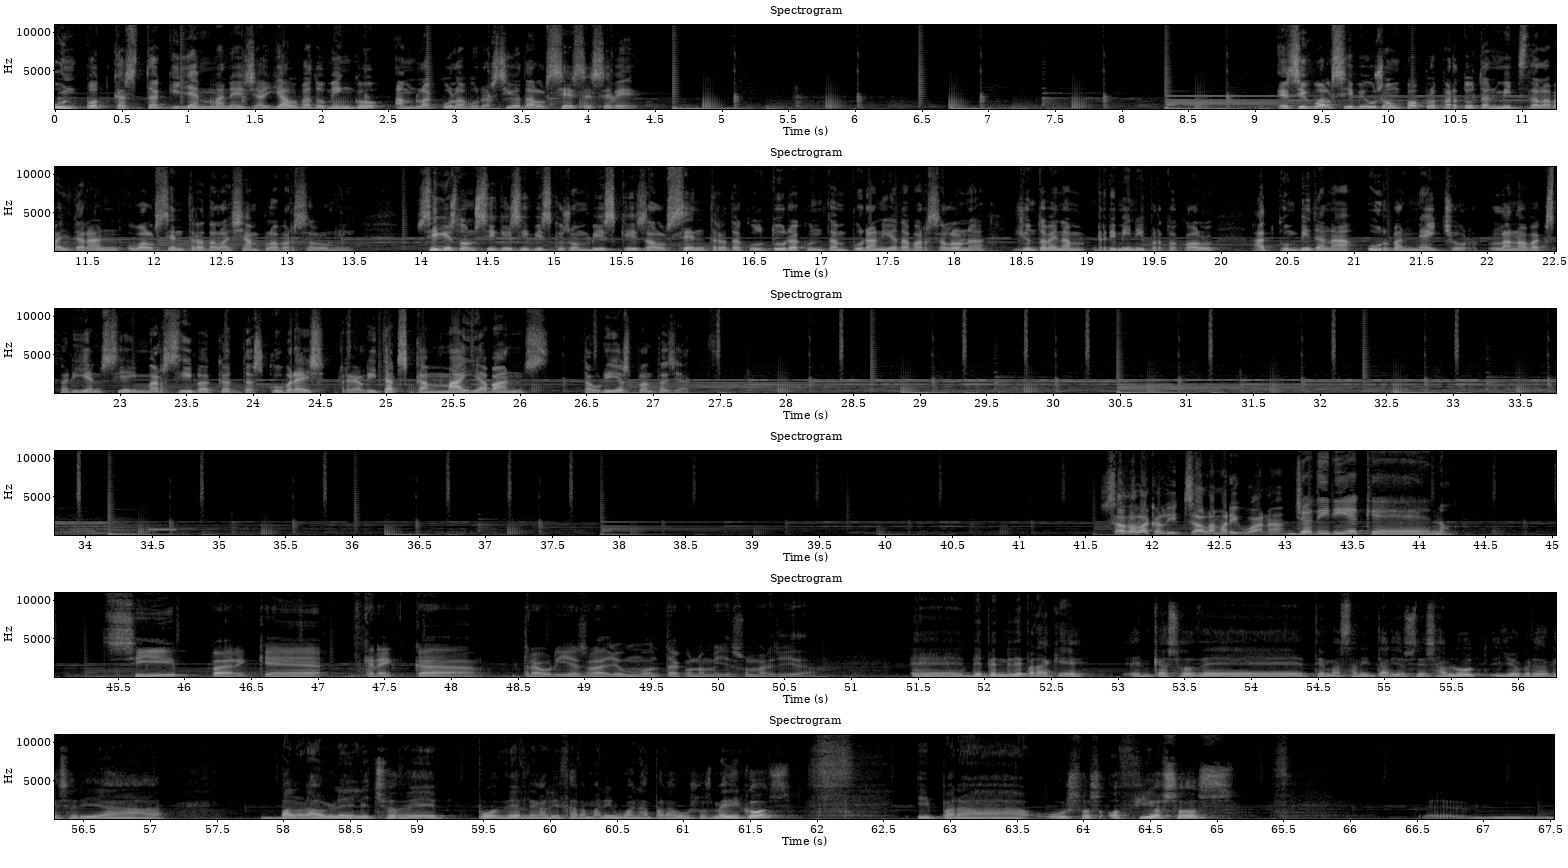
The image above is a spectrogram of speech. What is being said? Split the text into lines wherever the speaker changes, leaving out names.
un podcast de Guillem Maneja i Alba Domingo amb la col·laboració del CCCB. És igual si vius a un poble perdut enmig de la Vall d'Aran o al centre de l'Eixample barceloní. Siguis d'on siguis i visquis on visquis, el Centre de Cultura Contemporània de Barcelona, juntament amb Rimini Protocol, et convida a anar Urban Nature, la nova experiència immersiva que et descobreix realitats que mai abans t'hauries plantejat. S'ha de legalitzar la marihuana?
Jo diria que no.
Sí, perquè crec que trauries a la llum molta economia submergida.
Eh, depende de para qué. En caso de temas sanitarios y de salud, yo creo que sería valorable el hecho de poder legalizar marihuana para usos médicos y para usos ociosos. Eh,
